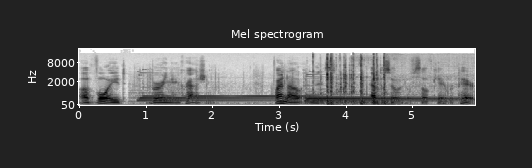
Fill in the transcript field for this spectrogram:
avoid burning and crashing? Find out in this episode of Self Care Repair.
